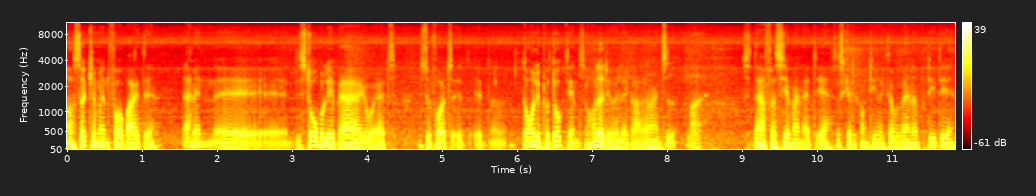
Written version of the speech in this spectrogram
og så kan man forarbejde det. Ja. Ja. Men øh, det store problem er jo, at hvis du får et, et, et, dårligt produkt ind, så holder det jo heller ikke ret lang tid. Nej. Så derfor siger man, at ja, så skal det komme direkte op af vandet, fordi det,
